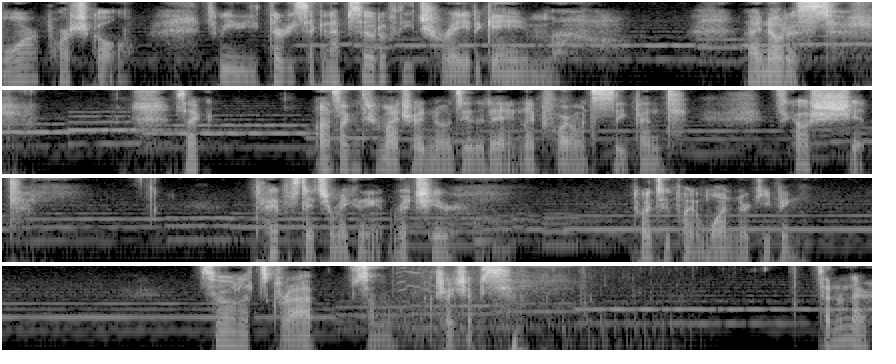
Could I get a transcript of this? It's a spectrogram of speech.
more Portugal. To be the 32nd episode of the trade game. I noticed. It's like I was looking through my trade nodes the other day, night before I went to sleep, and it's like, oh shit. The papal states are making it rich here. 22.1 they're keeping. So let's grab some trade chips. Send them there.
